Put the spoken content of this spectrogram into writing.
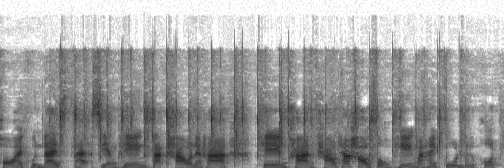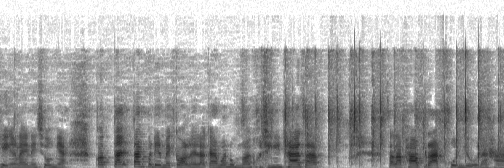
ขอให้คุณได้เสียงเพลงจากเขานะคะ เพลงผ่านเขาถ้าเขาส่งเพลงมาให้คุณหรือโพสเพลงอะไรในช่วงเนี้ย ก็ตั้งประเด็นไว้ก่อนเลยแล้วกันว่าหนุ่มน้อยคนนี้น่าจะสารภาพรักคุณอยู่นะคะ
